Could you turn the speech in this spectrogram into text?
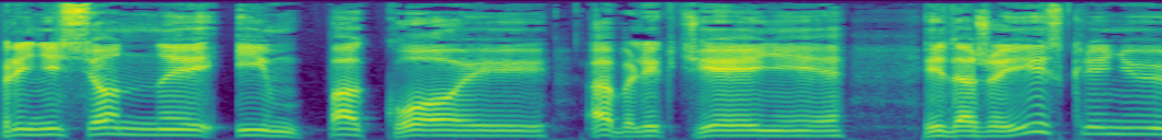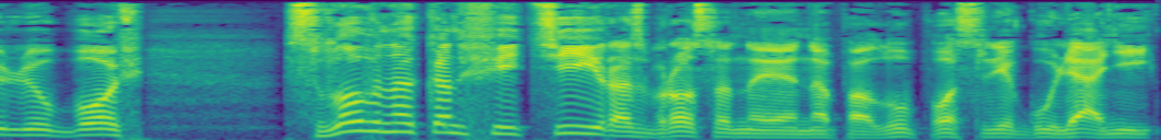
Принесенные им покой, облегчение и даже искреннюю любовь, словно конфетти, разбросанные на полу после гуляний.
